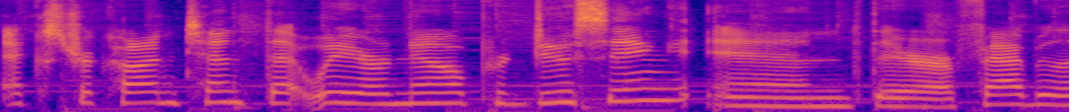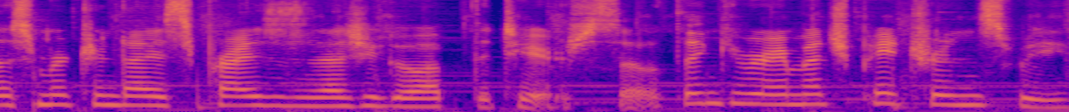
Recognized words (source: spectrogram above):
extra content that we are now producing, and there are fabulous merchandise prizes as you go up the tiers. So thank you very much, patrons. We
